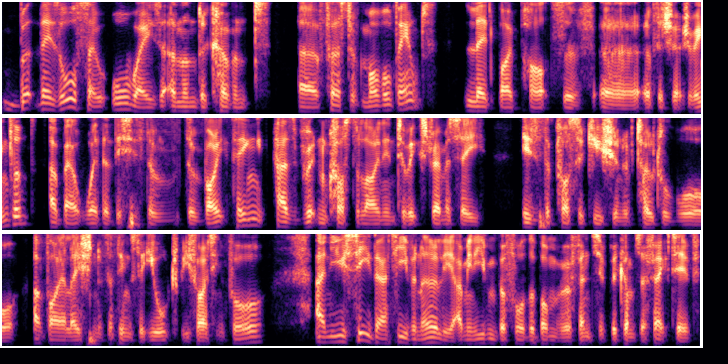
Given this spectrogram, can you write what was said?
But there's also always an undercurrent, uh, first of moral doubt led by parts of uh, of the Church of England about whether this is the the right thing. Has Britain crossed a line into extremity? Is the prosecution of total war a violation of the things that you ought to be fighting for? And you see that even earlier. I mean, even before the bomber offensive becomes effective,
